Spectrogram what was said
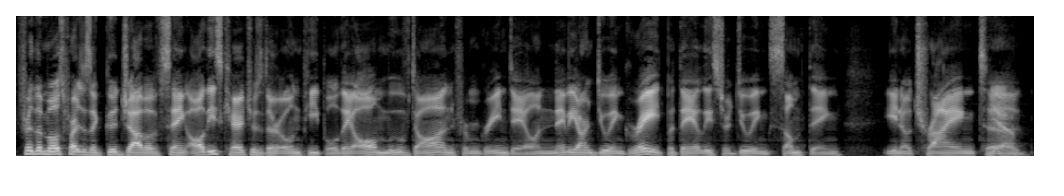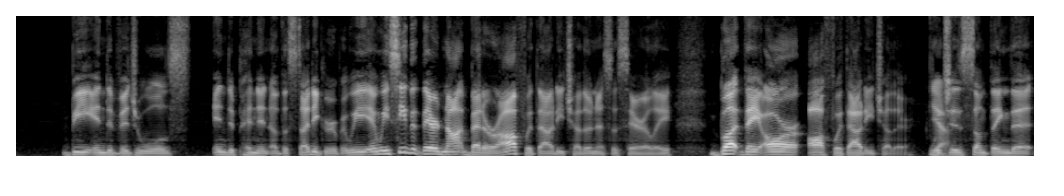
for the most part, does a good job of saying all these characters are their own people. They all moved on from Greendale and maybe aren't doing great, but they at least are doing something. You know, trying to Yeah. Be individuals independent of the study group. And we and we see that they're not better off without each other necessarily but they are off without each other which is something that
